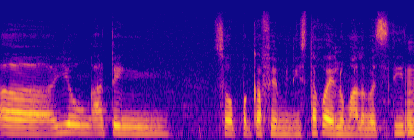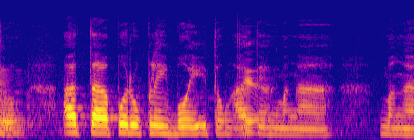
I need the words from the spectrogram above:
ah, yung ating, so pagka-feminista ko ay lumalabas dito, at ah, puro playboy itong Yeah. ating mga mga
